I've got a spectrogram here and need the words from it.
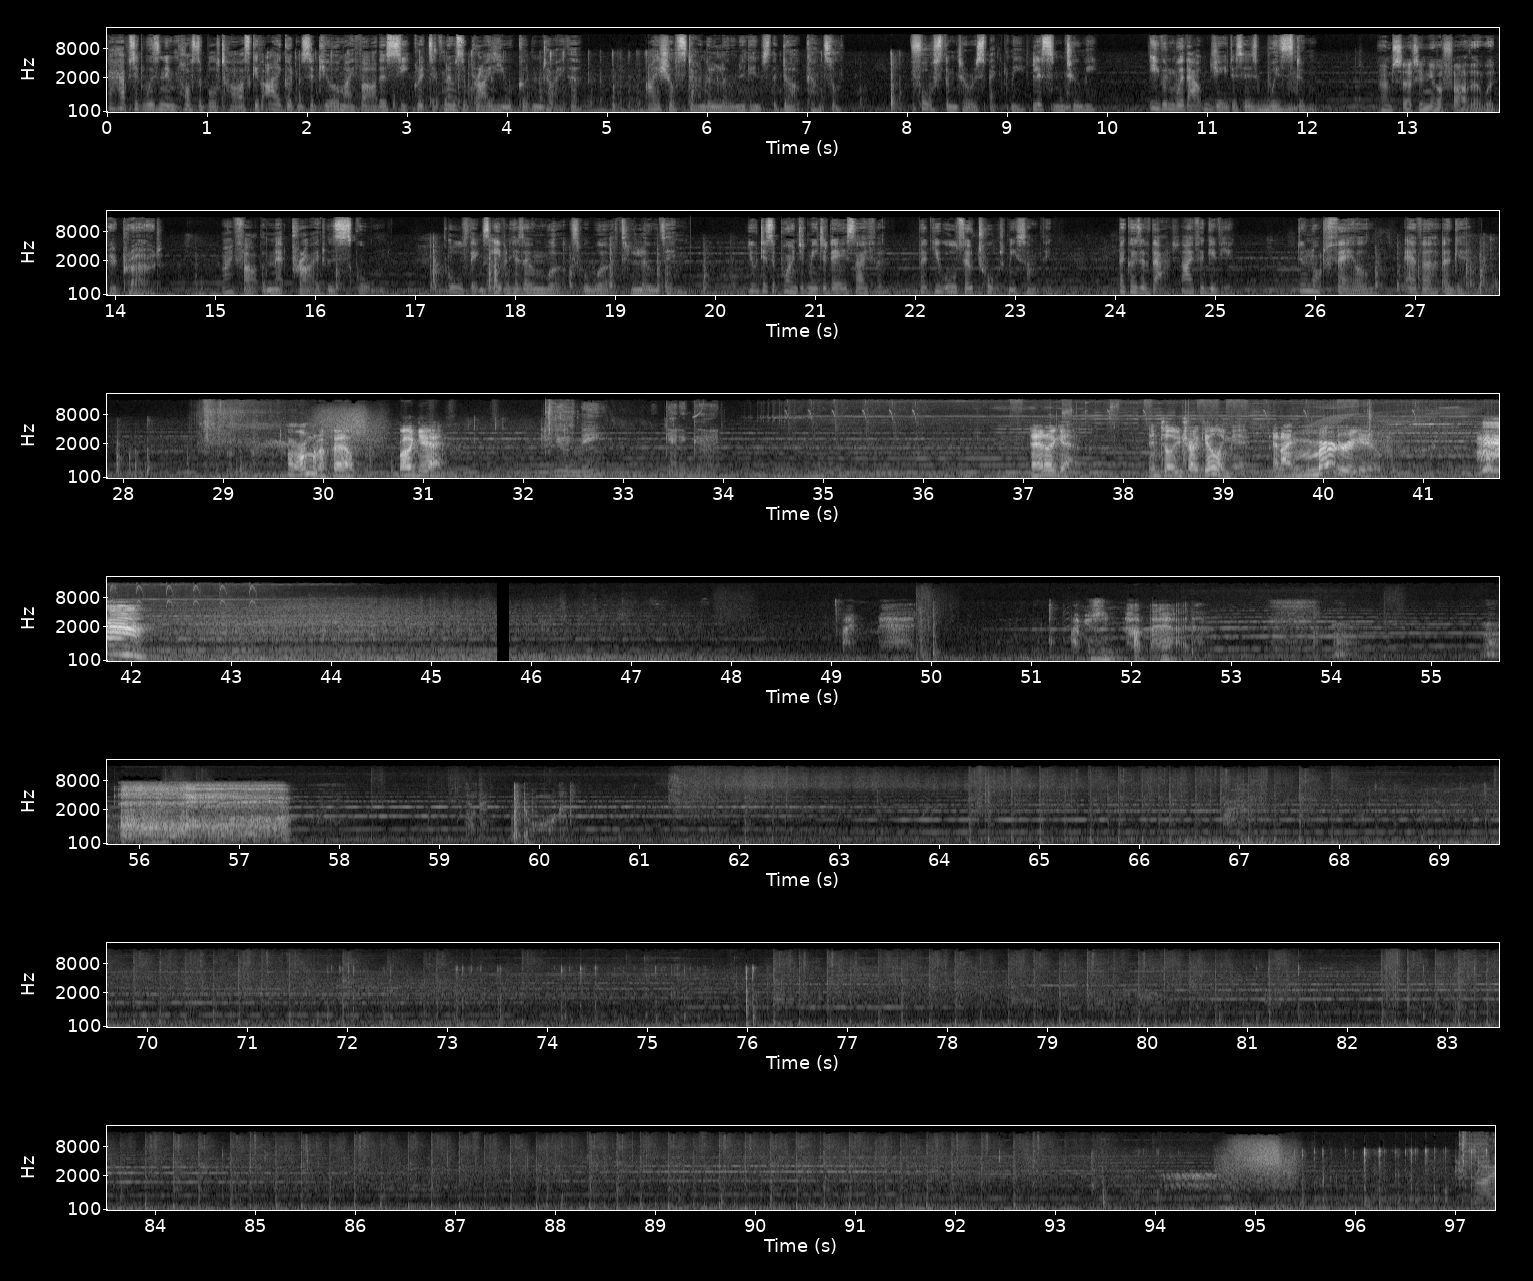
Perhaps it was an impossible task. If I couldn't secure my father's secrets, it's no surprise you couldn't either. I shall stand alone against the Dark Council. Force them to respect me, listen to me, even without Jadus's wisdom. I'm certain your father would be proud. My father met pride with scorn. All things, even his own works, were worth loathing. You disappointed me today, Cipher, but you also taught me something. Because of that, I forgive you. Do not fail ever again. Oh, I'm gonna fail. Again. You and me, we're getting good. And again. Until you try killing me, and I murder you! Mm!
